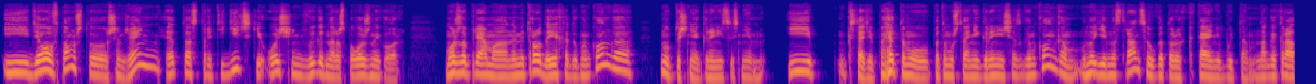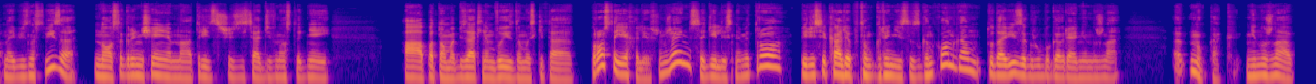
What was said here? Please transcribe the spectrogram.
И дело в том, что Шэньчжэнь — это стратегически очень выгодно расположенный город. Можно прямо на метро доехать до Гонконга, ну, точнее, границы с ним. И, кстати, поэтому, потому что они граничат с Гонконгом, многие иностранцы, у которых какая-нибудь там многократная бизнес-виза, но с ограничением на 30, 60, 90 дней, а потом обязательным выездом из Китая, просто ехали в Шэньчжэнь, садились на метро, пересекали потом границу с Гонконгом, туда виза, грубо говоря, не нужна. Э, ну, как, не нужна,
